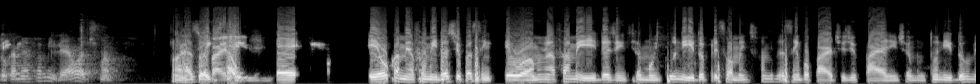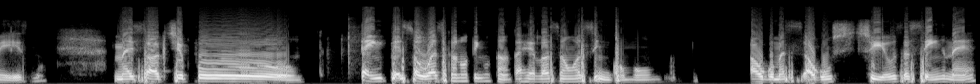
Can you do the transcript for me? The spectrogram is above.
Eu com a minha família, é ótima. Arrasou. Então, é, eu com a minha família, tipo assim, eu amo minha família, a gente é muito unido, principalmente família sempre por parte de pai, a gente é muito unido mesmo. Mas só que, tipo, tem pessoas que eu não tenho tanta relação assim, como algumas, alguns tios, assim, né?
